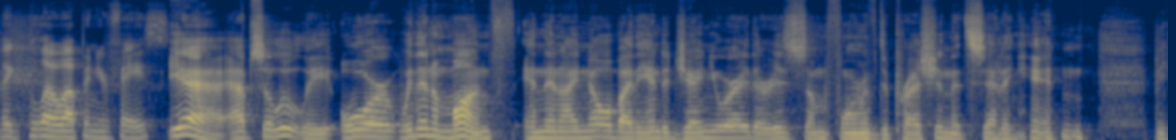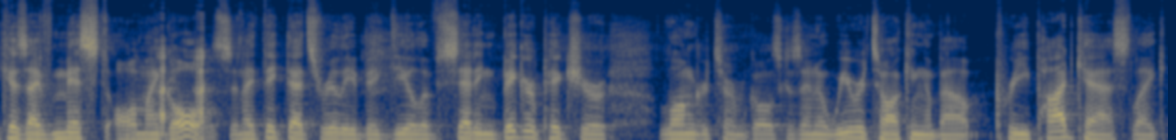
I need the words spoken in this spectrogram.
Like blow up in your face. Yeah, absolutely. Or within a month, and then I know by the end of January there is some form of depression that's setting in because I've missed all my goals. and I think that's really a big deal of setting bigger picture, longer term goals. Because I know we were talking about pre podcast, like,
